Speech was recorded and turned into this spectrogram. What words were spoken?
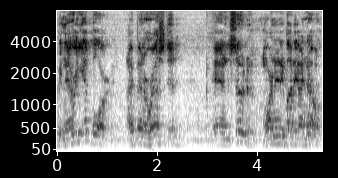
We never get bored. I've been arrested and sued more than anybody I know.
